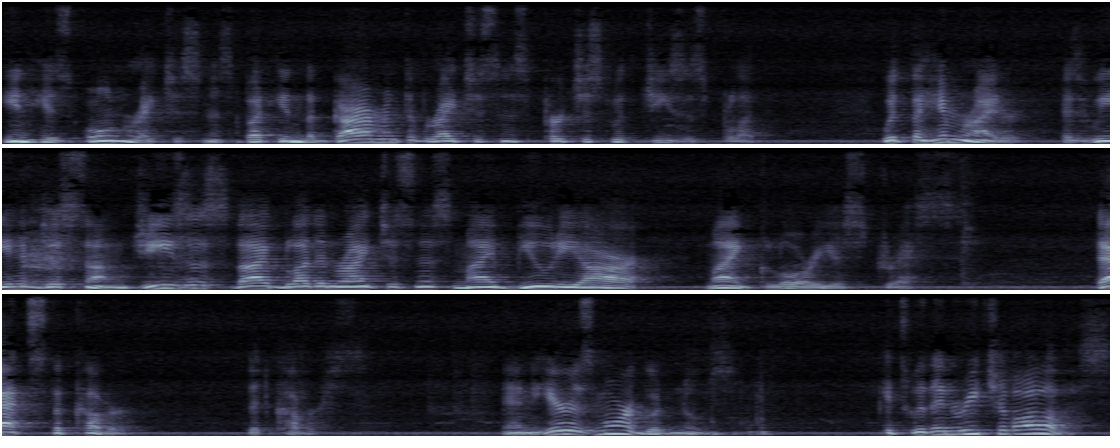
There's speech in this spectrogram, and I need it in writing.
in his own righteousness, but in the garment of righteousness purchased with Jesus' blood. With the hymn writer, as we have just sung, Jesus, thy blood and righteousness, my beauty are, my glorious dress. That's the cover that covers. And here is more good news. It's within reach of all of us.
